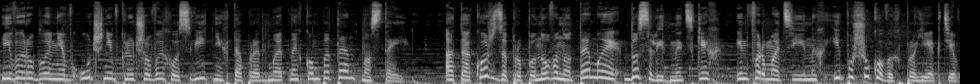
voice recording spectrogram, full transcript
і вироблення в учнів ключових освітніх та предметних компетентностей. А також запропоновано теми дослідницьких, інформаційних і пошукових проєктів,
